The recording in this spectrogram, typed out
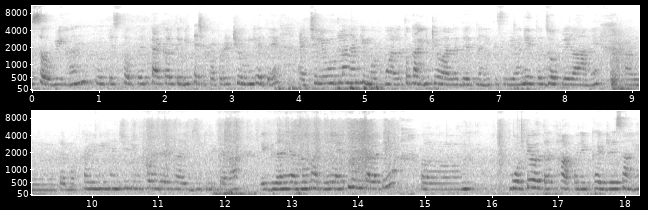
सो विहान तोपर्यंत काय करते मी त्याचे कपडे ठेवून घेते. ॲक्च्युली उठला ना की मग मला तो काही ठेवायला देत नाही तसं विहान इथं झोपलेला आहे. आणि तर मग काही विहानची मी पण देत आहे जी की मी त्याला एकदा हे अजून घातलेले आहेत म्हणून त्याला ते मोठे होतात. हा पण एक काही ड्रेस आहे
